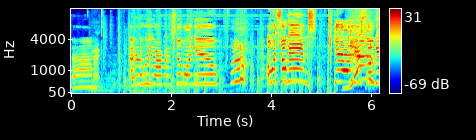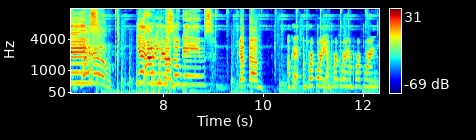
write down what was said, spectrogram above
Um, Okay. I don't know who you are, but I'm snowballing you. Oh, it's So Games! Get out of Yes! here, So Games! Get! Get out of here, them. So Games! Get them! Okay, I'm parkouring, I'm parkouring, I'm parkouring.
